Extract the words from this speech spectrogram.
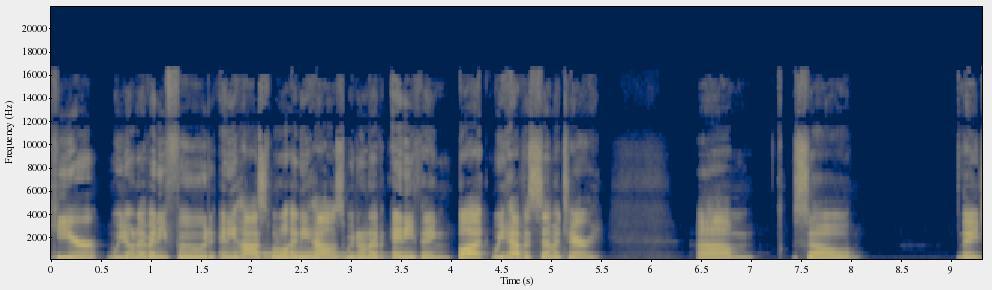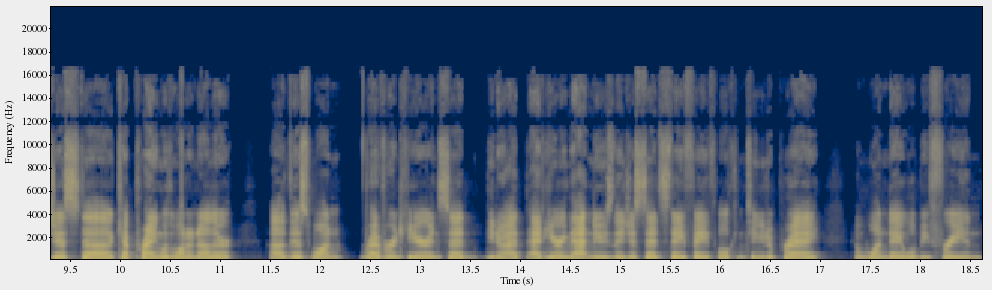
"Here we don't have any food, any hospital, any house. We don't have anything, but we have a cemetery." Um, so they just uh, kept praying with one another. Uh, this one reverend here and said, you know, at, at hearing that news, they just said, "Stay faithful, continue to pray, and one day we'll be free." And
